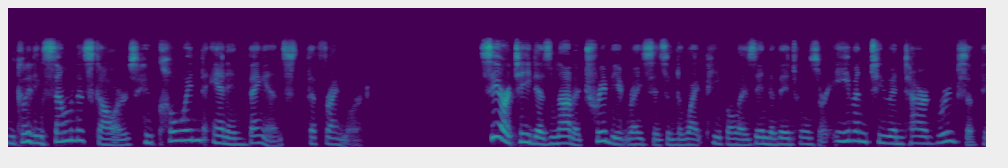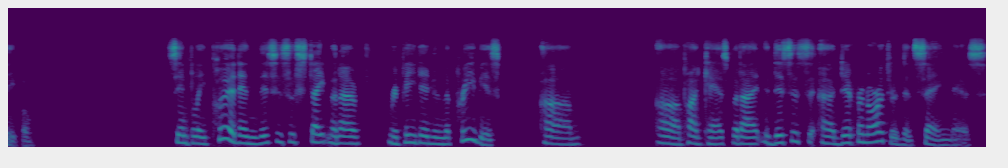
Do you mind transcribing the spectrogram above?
including some of the scholars who coined and advanced the framework. CRT does not attribute racism to white people as individuals or even to entire groups of people. Simply put, and this is a statement I've repeated in the previous um, uh, podcast, but I this is a different author that's saying this.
